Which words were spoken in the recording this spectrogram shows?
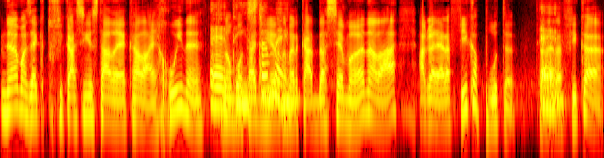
Não, mas é que tu ficar assim, estaleca lá, é ruim, né? É, tu não botar dinheiro também. no mercado da semana lá, a galera fica puta. A É. galera fica.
